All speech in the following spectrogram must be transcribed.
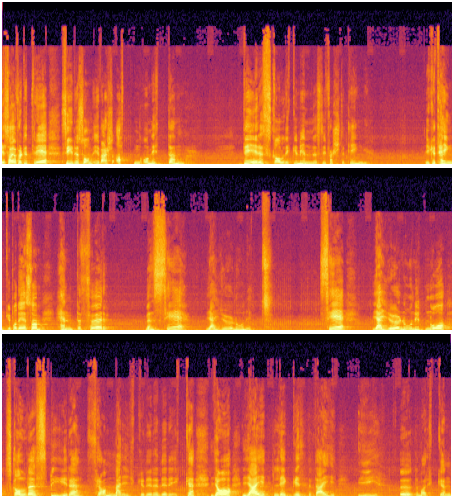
Jesaja 43 sier det sånn i vers 18 og 19. Dere skal ikke minnes de første ting. Ikke tenke på det som hendte før. Men se, jeg gjør noe nytt. Se, jeg gjør noe nytt. Nå skal det spire fram. Merker dere dere ikke? Ja, jeg legger vei i ødemarken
